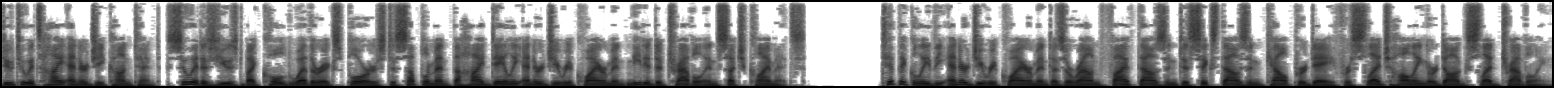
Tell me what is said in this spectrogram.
Due to its high energy content, suet is used by cold weather explorers to supplement the high daily energy requirement needed to travel in such climates. Typically the energy requirement is around 5000 to 6000 cal per day for sledge hauling or dog sled traveling.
